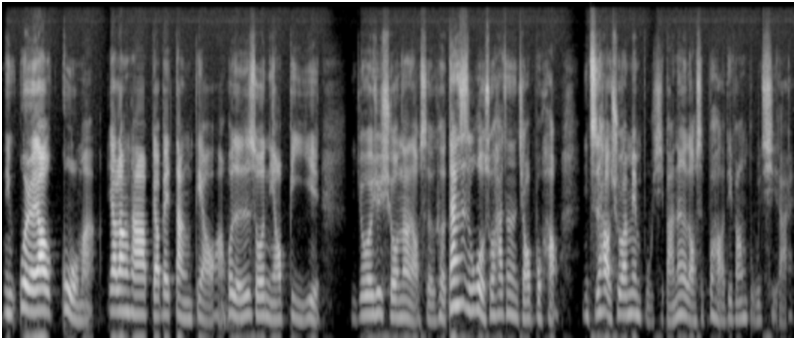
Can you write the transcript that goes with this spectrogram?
你为了要过嘛，要让他不要被当掉啊，或者是说你要毕业，你就会去修那老师的课。但是如果说他真的教不好，你只好去外面补习，把那个老师不好的地方补起来。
